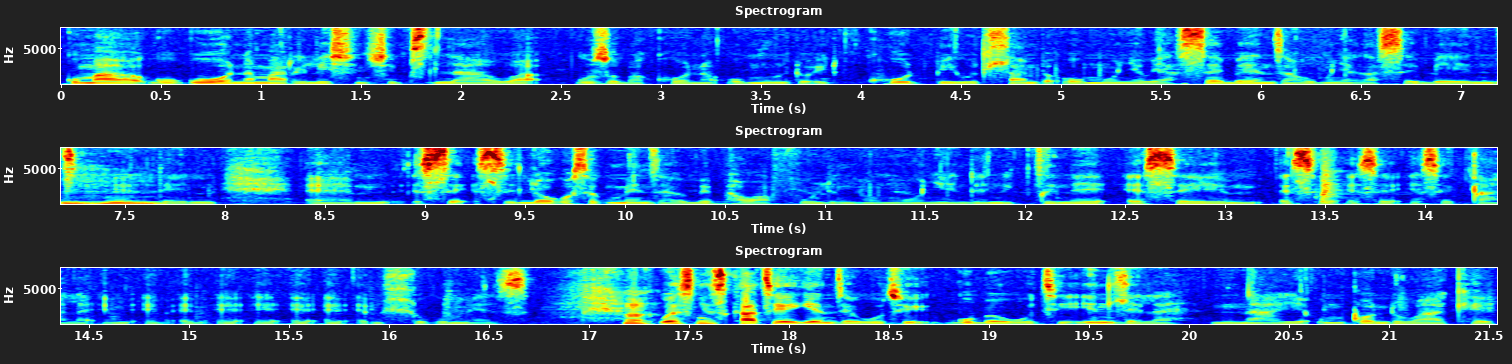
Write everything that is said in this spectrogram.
kuma ku- kuwona ama relationships lawa kuzoba khona umuntu. It could be ukuthi mhlambe omunye uyasebenza omunye akasebenzi and then um se- siloko sekumenza ube powerful kunomunye and then igcine ese ese ese eseqala em- em- em- em- em- em- emhlukumeza. Kwesinye isikhathi kuyenzeka ukuthi kube ukuthi indlela naye umqondo wakhe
